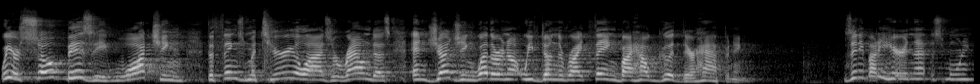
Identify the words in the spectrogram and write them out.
We are so busy watching the things materialize around us and judging whether or not we've done the right thing by how good they're happening. Is anybody hearing that this morning?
